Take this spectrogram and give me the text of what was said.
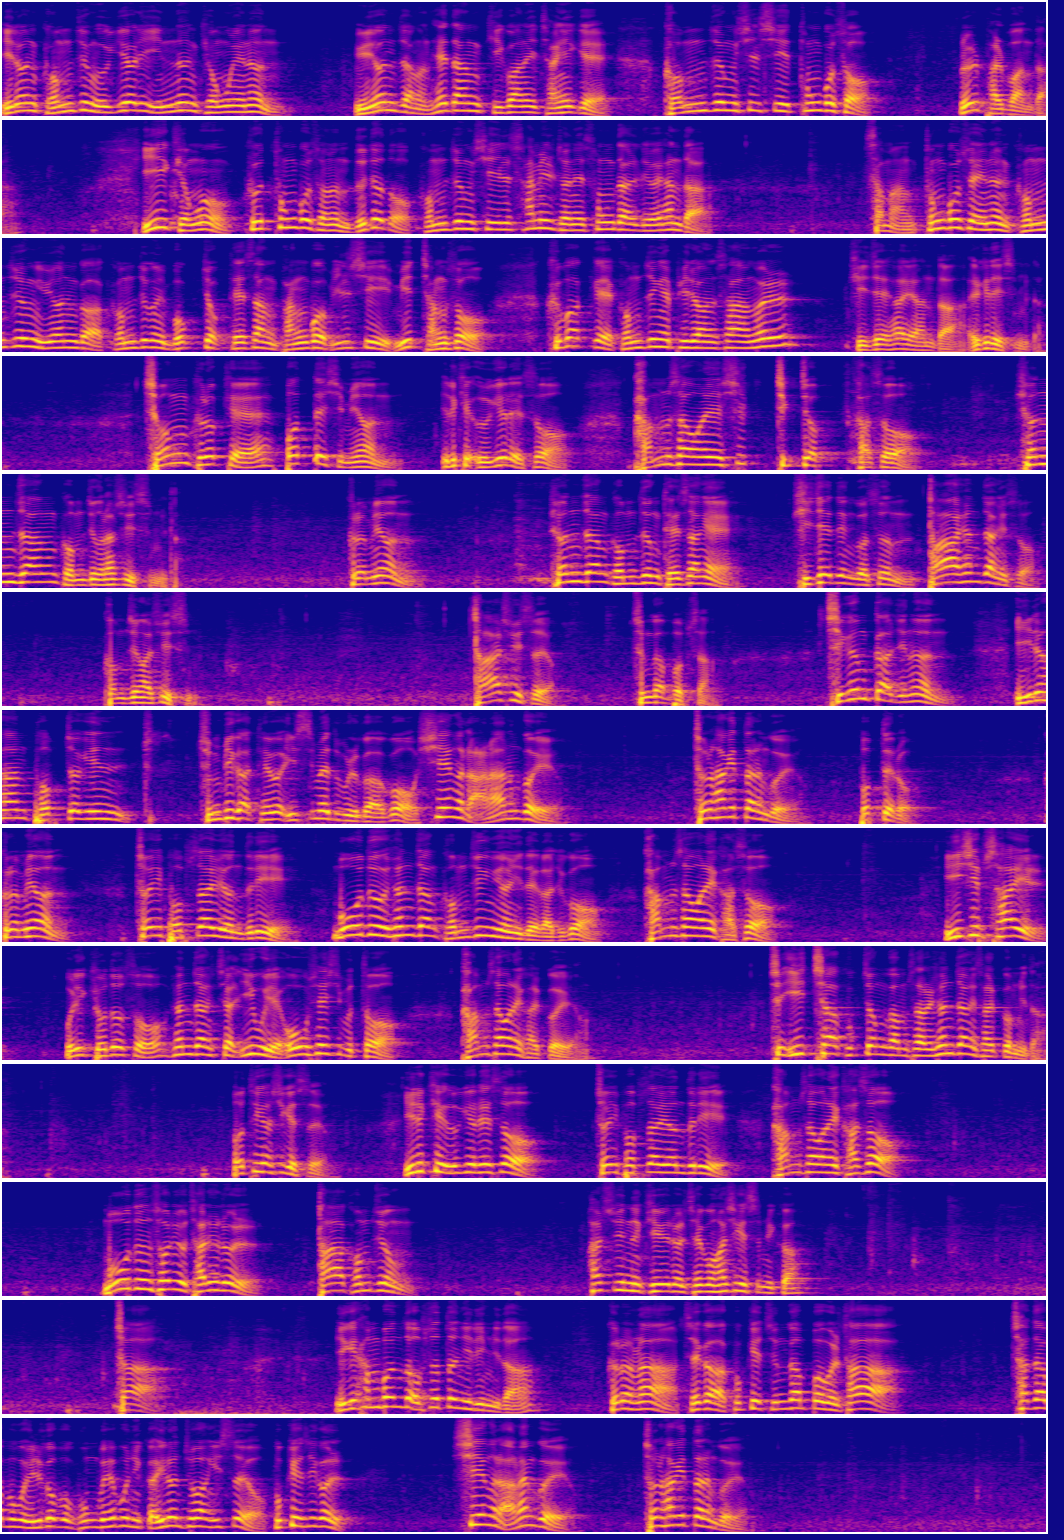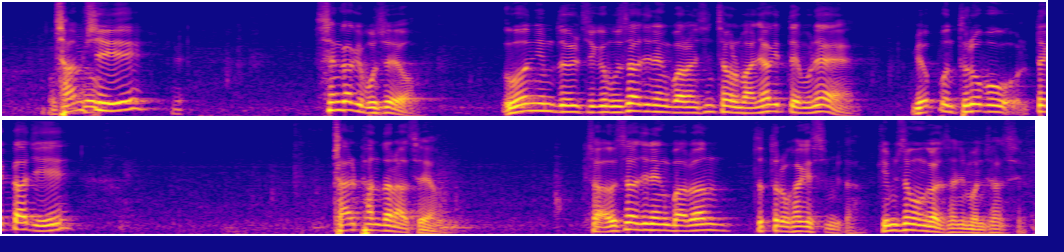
이런 검증 의결이 있는 경우에는 위원장은 해당 기관의 장에게 검증 실시 통보서를 발부한다. 이 경우 그 통보서는 늦어도 검증시일 3일 전에 송달되어야 한다. 사망. 통보서에는 검증위원과 검증의 목적, 대상, 방법, 일시 및 장소, 그 밖에 검증에 필요한 사항을 기재해야 한다. 이렇게 되어 있습니다. 정 그렇게 뻗대시면 이렇게 의결해서 감사원에 실- 직접 가서 현장 검증을 할 수 있습니다. 그러면 현장 검증 대상에 기재된 것은 다 현장에서 검증할 수 있습니다. 다 할 수 있어요. 증감법상. 지금까지는 이러한 법적인 주- 준비가 되어 있음에도 불구하고 시행을 안 하는 거예요. 저는 하겠다는 거예요. 법대로. 그러면 저희 법사위원들이 모두 현장 검증위원이 돼가지고 감사원에 가서 24일 우리 교도소 현장 치할 이후에 오후 3시부터 감사원에 갈 거예요. 제 2차 국정감사를 현장에서 할 겁니다. 어떻게 하시겠어요? 이렇게 의결해서 저희 법사위원들이 감사원에 가서 모든 서류 자료를 다 검증할 수 있는 기회를 제공하시겠습니까? 자, 이게 한 번도 없었던 일입니다. 그러나 제가 국회 증감법을 다 찾아보고 읽어보고 공부해 보니까 이런 조항이 있어요. 국회에서 이걸 시행을 안 한 거예요. 저는 하겠다는 거예요. 잠시 생각해 보세요. 의원님들 지금 의사진행 발언 신청을 많이 하기 때문에 몇 분 들어볼 때까지 잘 판단하세요. 자, 의사진행 발언 듣도록 하겠습니다. 김승원 간사님 먼저 하세요.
